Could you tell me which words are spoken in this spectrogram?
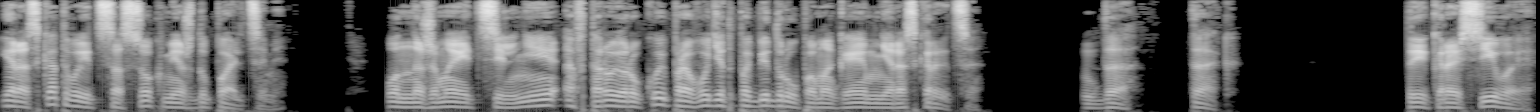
и раскатывает сосок между пальцами. Он нажимает сильнее, а второй рукой проводит по бедру, помогая мне раскрыться. Да, так. Ты красивая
